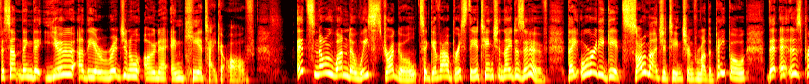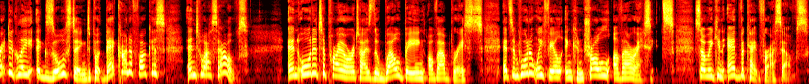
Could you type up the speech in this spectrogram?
for something that you are the original owner and caretaker of. It's no wonder we struggle to give our breasts the attention they deserve. They already get so much attention from other people that it is practically exhausting to put that kind of focus into ourselves. In order to prioritise the well being of our breasts, it's important we feel in control of our assets so we can advocate for ourselves.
